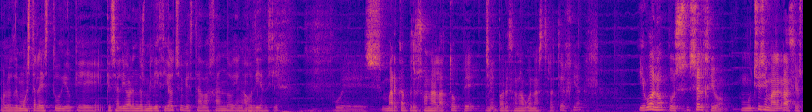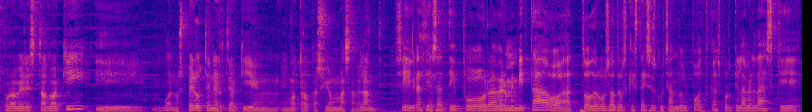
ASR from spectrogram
bueno, lo demuestra el estudio que, que salió ahora en 2018, que está bajando en audiencia. Pues marca personal a tope, Sí. me parece una buena estrategia. Y bueno, pues Sergio, muchísimas gracias por haber estado aquí y bueno, espero tenerte aquí en, otra ocasión más adelante. Sí, gracias a ti por haberme invitado, a todos vosotros que estáis escuchando el podcast, porque la verdad es que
